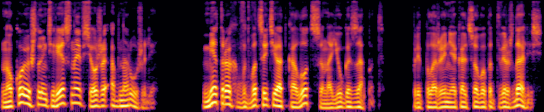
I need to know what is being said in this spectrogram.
но кое-что интересное все же обнаружили. Метрах в двадцати от колодца на юго-запад. Предположения Кольцова подтверждались.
